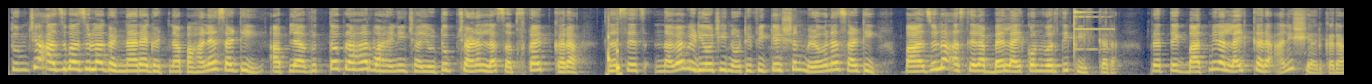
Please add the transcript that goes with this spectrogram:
तुमच्या आजूबाजूला घडणाऱ्या घटना पाहण्यासाठी आपल्या वृत्तप्रहार वाहिनीच्या यूट्यूब चॅनलला सबस्क्राईब करा. तसेच नव्या व्हिडिओची नोटिफिकेशन मिळवण्यासाठी बाजूला असलेल्या बेल आयकॉनवरती क्लिक करा. प्रत्येक बातमीला लाईक करा आणि शेअर करा.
